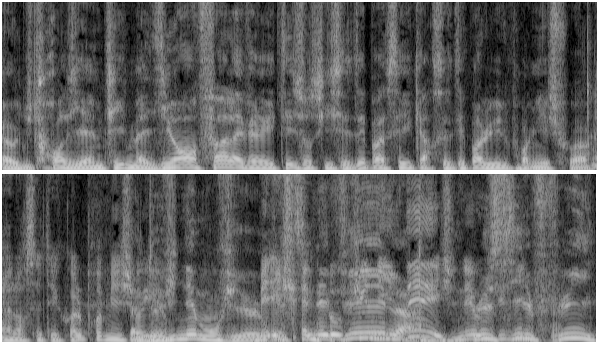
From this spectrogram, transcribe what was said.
euh, du troisième film, a dit enfin la vérité sur ce qui s'était passé car c'était pas lui le premier choix. Alors c'était quoi le premier choix Bah, Guillaume? devinez mon vieux. Mais je n'ai aucune cinéphile. idée, je Lucille fuit.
